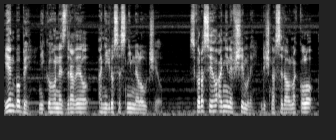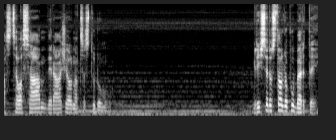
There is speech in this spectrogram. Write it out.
Jen Bobby nikoho nezdravil a nikdo se s ním neloučil. Skoro si ho ani nevšimli, když nasedal na kolo a zcela sám vyrážel na cestu domů. Když se dostal do puberty,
